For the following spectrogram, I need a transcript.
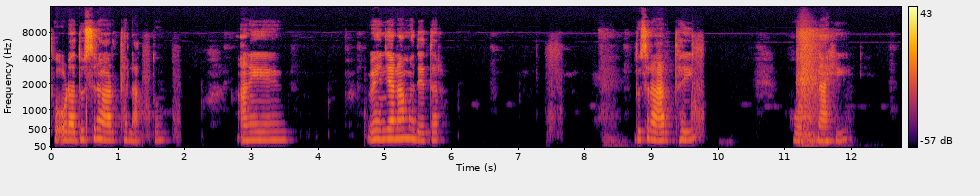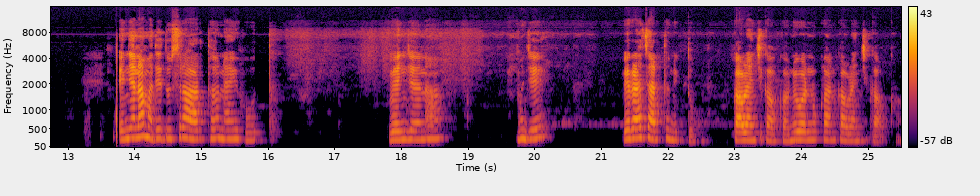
थोडा दुसरा अर्थ लागतो. आणि व्यंजनामध्ये तर दुसरा अर्थही होत नाही. व्यंजनामध्ये दुसरा अर्थ नाही होत. व्यंजना म्हणजे वेगळाच अर्थ निघतो. कावळ्यांची कावकाव निवडणुका आणि कावळ्यांची कावकाव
